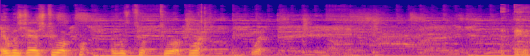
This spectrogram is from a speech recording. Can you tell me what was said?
it was just to a it was to, to a point. What?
